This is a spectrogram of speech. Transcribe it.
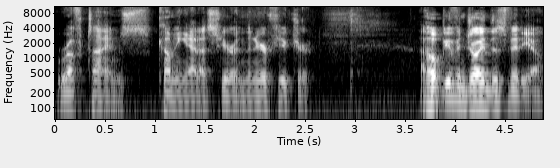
rough times coming at us here in the near future. I hope you've enjoyed this video.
